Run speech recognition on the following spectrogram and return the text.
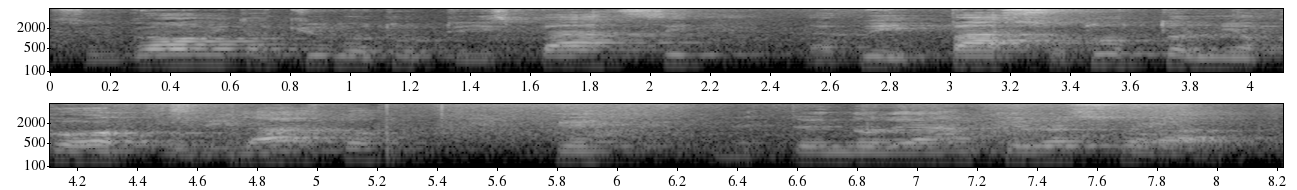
sul gomito. Chiudo tutti gli spazi. Da qui passo tutto il mio corpo di lato ok? Mettendole anche verso l'alto.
